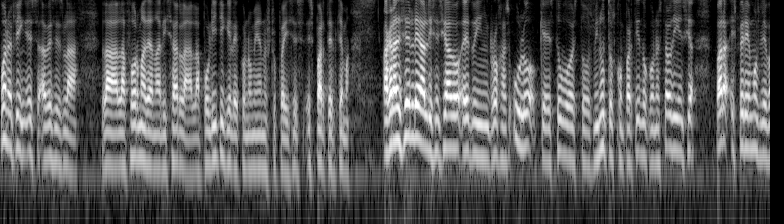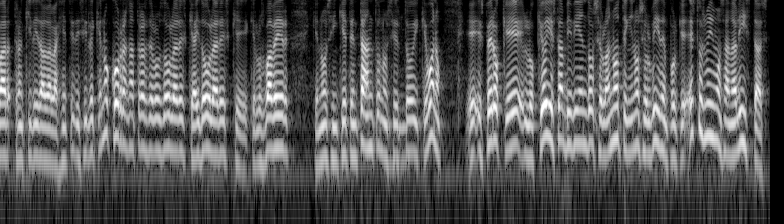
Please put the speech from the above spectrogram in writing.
Bueno, en fin, es a veces la, la, la forma de analizar la, la, política y la economía de nuestro país, es, es, parte del tema. Agradecerle al licenciado Edwin Rojas Ulo, que estuvo estos minutos compartiendo con nuestra audiencia, para, esperemos, llevar tranquilidad a la gente y decirle que no corran atrás de los dólares, que hay dólares, que, que los va a ver, que no se inquieten tanto, ¿no es cierto? Y que, bueno, eh, espero que lo que hoy están viviendo se lo anoten y no se olviden, porque estos mismos analistas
